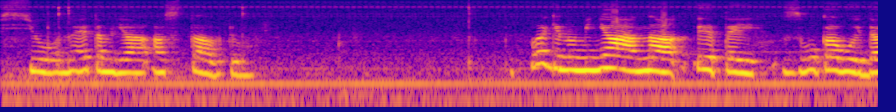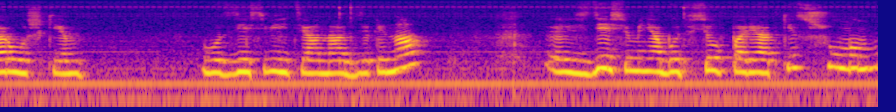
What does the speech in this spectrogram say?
Все, на этом я оставлю. Плагин у меня на этой звуковой дорожке, вот здесь, видите, она отделена. Э, здесь у меня будет все в порядке с шумом,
